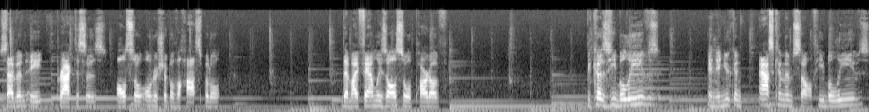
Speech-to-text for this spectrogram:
seven, eight practices, also ownership of a hospital that my family's also a part of because he believes, and then you can ask him himself, he believes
